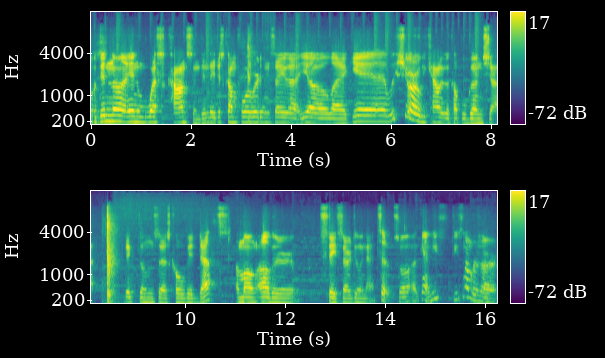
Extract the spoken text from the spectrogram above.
But didn't uh, in Wisconsin, didn't they just come forward and say that, yo, like, yeah, we sure we counted a couple gunshot victims as COVID deaths, among other states that are doing that too. So again, these these numbers are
